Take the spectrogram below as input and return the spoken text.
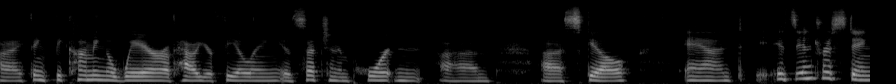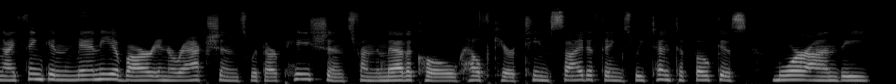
I think becoming aware of how you're feeling is such an important um, uh, skill and it's interesting, I think, in many of our interactions with our patients from the medical healthcare team side of things, we tend to focus more on the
